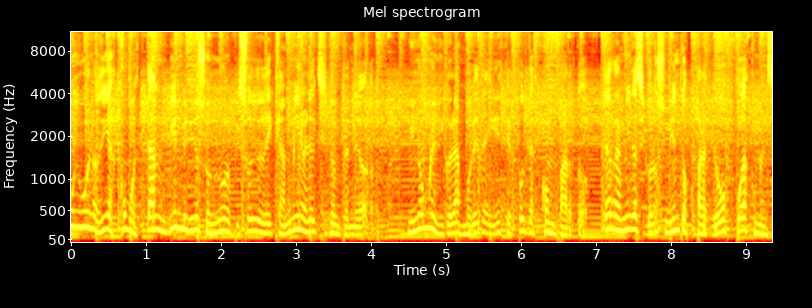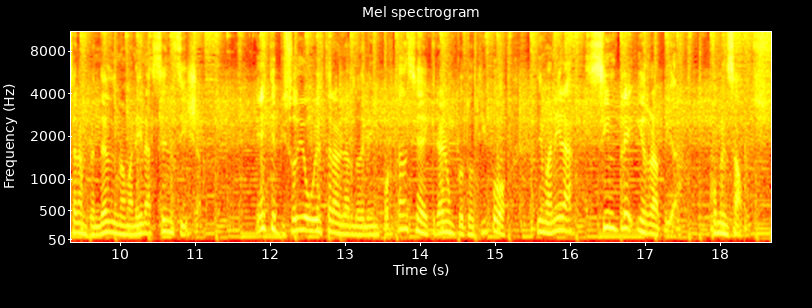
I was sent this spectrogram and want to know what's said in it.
Muy buenos días, ¿cómo están? Bienvenidos a un nuevo episodio de Camino al Éxito Emprendedor. Mi nombre es Nicolás Moreta y en este podcast comparto herramientas y conocimientos para que vos puedas comenzar a emprender de una manera sencilla. En este episodio voy a estar hablando de la importancia de crear un prototipo de manera simple y rápida. Comenzamos.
